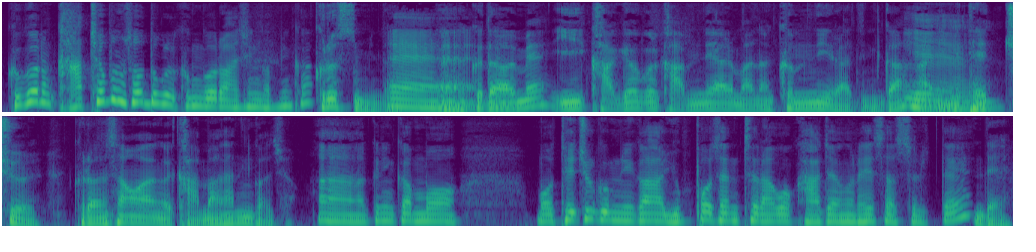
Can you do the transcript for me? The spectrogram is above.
그거는 가처분 소득을 근거로 하신 겁니까? 그렇습니다. 예. 네. 그 다음에 이 가격을 감내할 만한 금리라든가 예. 아니면 대출 그런 상황을 감안한 거죠. 아, 그러니까 뭐, 뭐 대출 금리가 6%라고 가정을 했었을 때 네.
